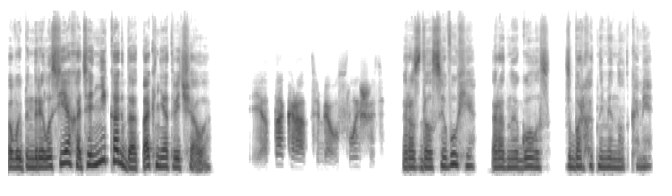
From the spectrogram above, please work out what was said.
Выпендрилась я, хотя никогда так не отвечала. Я так рад тебя услышать. Раздался в ухе родной голос с бархатными нотками.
